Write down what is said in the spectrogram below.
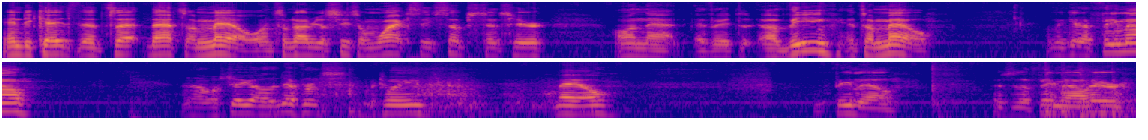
indicates that that's a male. And sometimes you'll see some waxy substance here on that. If it's a V, it's a male. Let me get a female. And I will show you all the difference between male and female. This is a female here.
